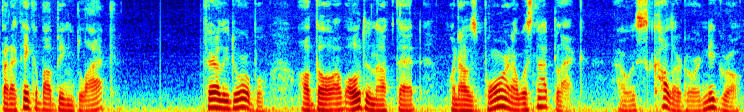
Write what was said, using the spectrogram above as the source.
But I think about being black, fairly durable. Although I'm old enough that when I was born I was not black. I was colored or Negro.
